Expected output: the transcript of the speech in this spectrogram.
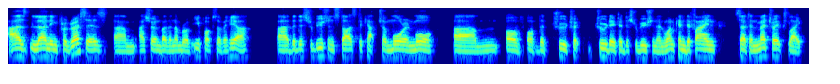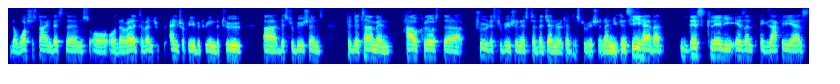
as learning progresses, um, as shown by the number of epochs over here, uh, the distribution starts to capture more and more um, of, of the true, true data distribution. And one can define certain metrics like the Wasserstein distance or, or the relative entropy between the two uh, distributions to determine how close the true distribution is to the generated distribution. And you can see here that this clearly isn't exactly as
